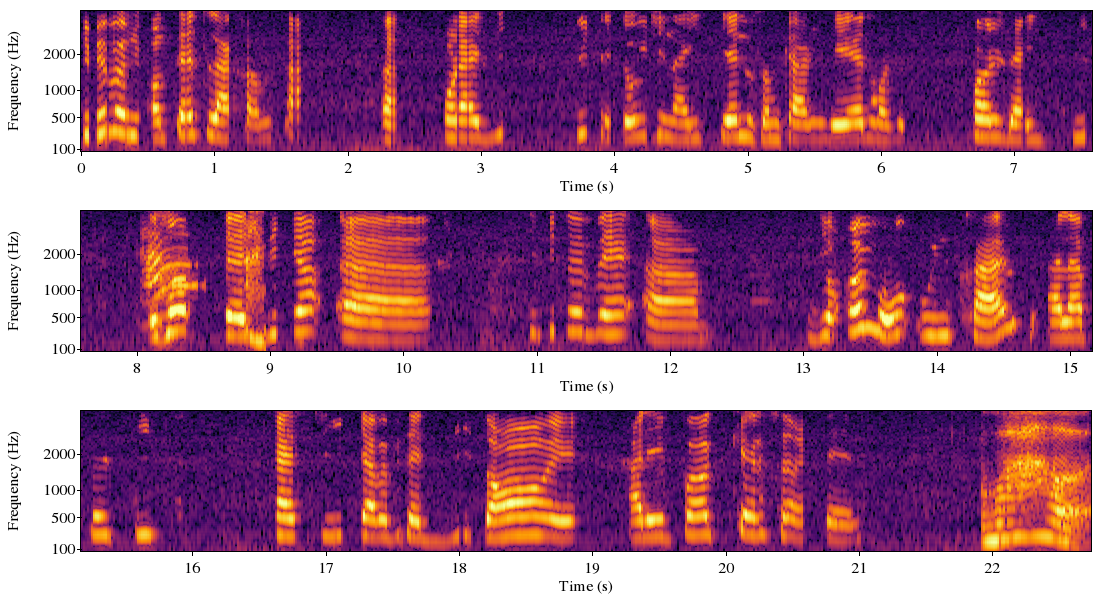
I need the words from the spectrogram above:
qui m'est venue en tête là comme ça. Euh, on l'a dit, tu es d'origine haïtienne, nous sommes caribéennes, moi je suis Paul d'Haïti. Et j'ai envie de dire, euh, si tu devais euh, dire un mot ou une phrase à la petite Cassie qui avait peut-être 10 ans et à l'époque, quelle serait-elle? Waouh!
